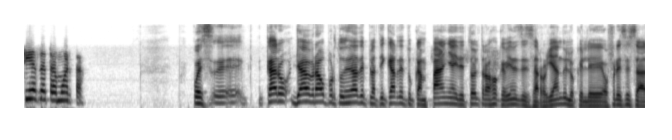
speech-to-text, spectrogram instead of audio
Sí es letra muerta. Pues, eh, Caro, ya habrá oportunidad de platicar de tu campaña y de todo el trabajo que vienes desarrollando y lo que le ofreces a,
